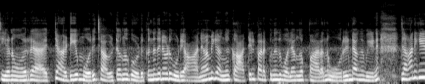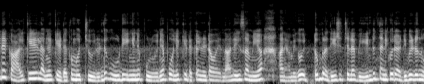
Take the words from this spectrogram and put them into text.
ചെയ്യണം? ഒരറ്റ അടിയും ഒരു ചവിട്ടും അങ്ങ് കൊടുക്കുന്നതിനോട് കൂടി ആനാമിക അങ്ങ് കാറ്റിൽ പറക്കുന്നത് പോലെ അങ്ങ് പറന്ന് ഊറിണ്ട് അങ്ങ് വീണ് ജാനകിയുടെ കാൽ കീഴിൽ അങ്ങ് കിടക്കുമ്പോൾ ചുരുണ്ട് കൂടി ഇങ്ങനെ പുഴുവിനെ പോലെ കിടക്കണം കേട്ടോ എന്നാൽ ഈ സമയം അനാമിക ഒട്ടും പ്രതീക്ഷിച്ചില്ല. വീണ്ടും തനിക്കൊരു അടി വീഴുന്നു.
